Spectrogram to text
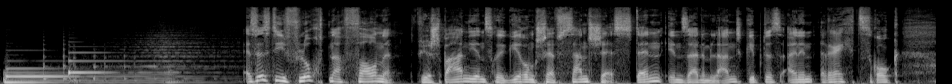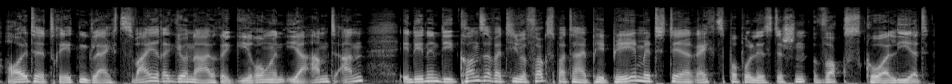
Es ist die Flucht nach vorne für Spaniens Regierungschef Sanchez, denn in seinem Land gibt es einen Rechtsruck. Heute treten gleich zwei Regionalregierungen ihr Amt an, in denen die konservative Volkspartei PP mit der rechtspopulistischen Vox koaliert.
